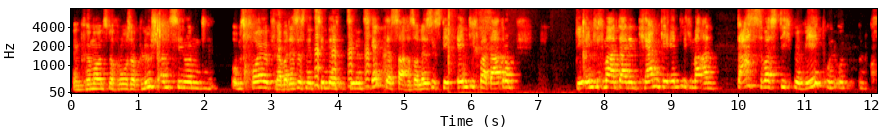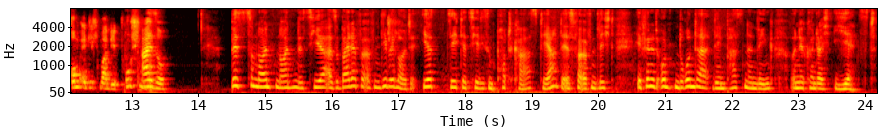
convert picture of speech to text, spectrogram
Dann können wir uns noch rosa Plüsch anziehen und ums Feuer hüpfen. Aber das ist nicht Sinn, der, Sinn und Zweck der Sache, sondern es geht endlich mal darum, geh endlich mal an deinen Kern, geh endlich mal an das, was dich bewegt und, und, und komm endlich mal an die Pushen. Also, bis zum 9.9. ist hier, also bei der Veröffentlichung, liebe Leute, ihr seht jetzt hier diesen Podcast, ja, der ist veröffentlicht. Ihr findet unten drunter den passenden Link und ihr könnt euch jetzt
